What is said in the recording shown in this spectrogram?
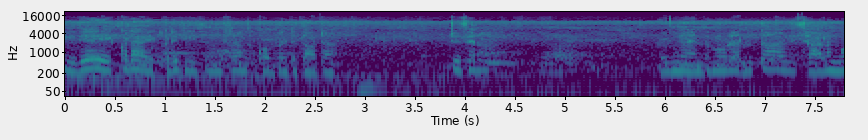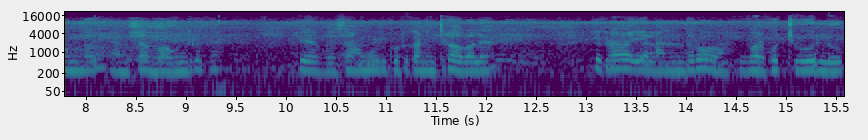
ఇదే ఇక్కడ ఇక్కడే తీసాను ఫ్రెండ్స్ కొబ్బరికాయ తోట. చూసారా? ఎంత మూడు ఎంత విశాలంగా ఉందో అంతా బాగుంది కదా. వ్యవసాయం ఊరుకుడు కాడి నుంచి రావాలి. ఇక్కడ వీళ్ళందరూ ఇవరకు వచ్చే ఊళ్ళు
